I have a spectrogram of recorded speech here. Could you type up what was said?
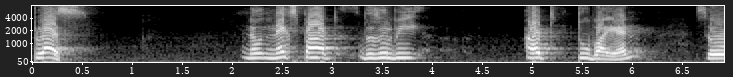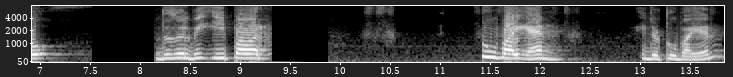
plus now next part this will be at 2 by n. So, this will be e power 2 by n into 2 by n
